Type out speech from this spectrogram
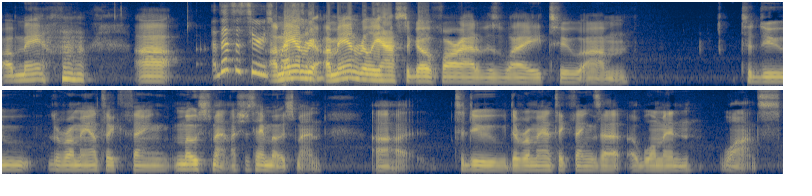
A man. uh, that's a serious. A question. man, re- a man really has to go far out of his way to um, to do the romantic thing. Most men, I should say, most men, uh, to do the romantic things that a woman wants.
